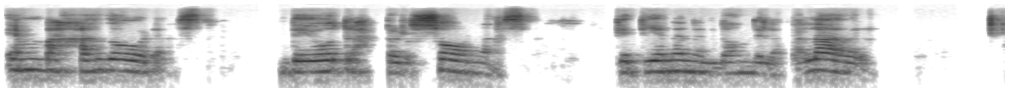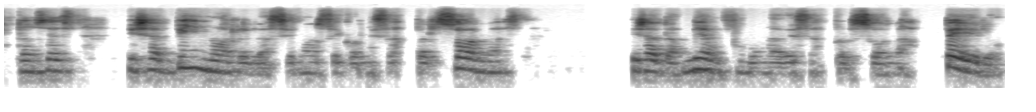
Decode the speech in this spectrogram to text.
embajadoras de otras personas que tienen el don de la palabra. Entonces, ella vino a relacionarse con esas personas. Ella también fue una de esas personas, pero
